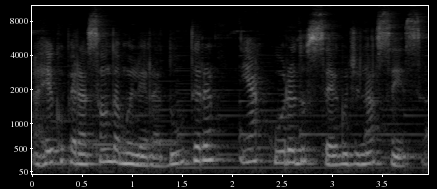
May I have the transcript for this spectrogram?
a recuperação da mulher adúltera e a cura do cego de nascença.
